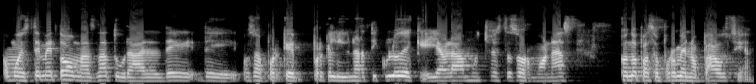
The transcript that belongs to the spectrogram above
como este método más natural de, de, o sea, porque, porque leí un artículo de que ella hablaba mucho de estas hormonas cuando pasó por menopausia.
